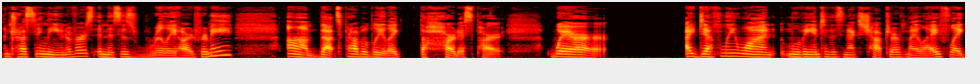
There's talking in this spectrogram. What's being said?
and trusting the universe and this is really hard for me. Um that's probably like the hardest part where I definitely want moving into this next chapter of my life, like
